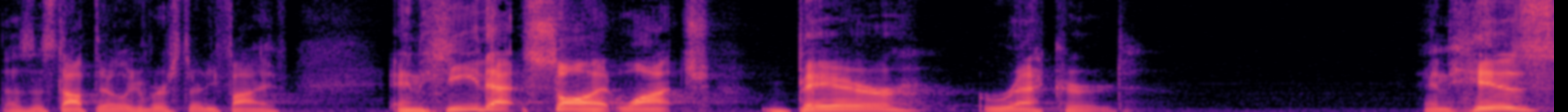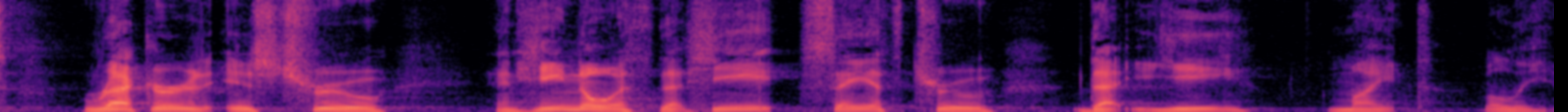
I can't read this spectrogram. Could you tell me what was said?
Doesn't stop there. Look at verse 35. And he that saw it, watch, bear record. And his record is true, and he knoweth that he saith true, that ye might believe.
